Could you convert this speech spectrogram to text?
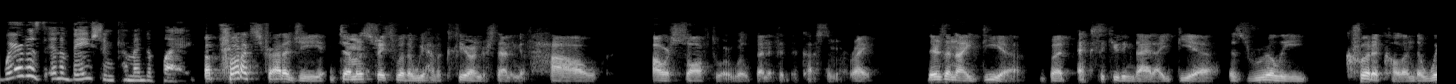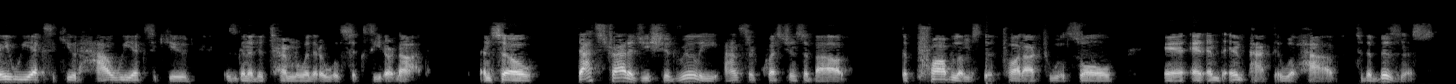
where does innovation come into play? A product strategy demonstrates whether we have a clear understanding of how our software will benefit the customer, right? There's an idea, but executing that idea is really critical and the way we execute, how we execute is going to determine whether it will succeed or not. And so that strategy should really answer questions about the problems the product will solve and, the impact it will have to the business.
